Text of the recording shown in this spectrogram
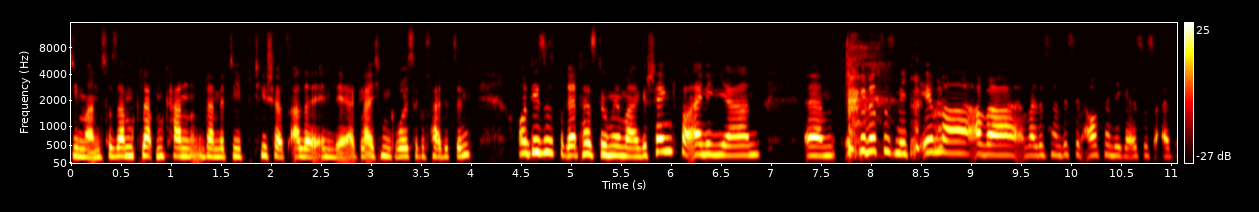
die man zusammenklappen kann, damit die T-Shirts alle in der gleichen Größe gefaltet sind. Und dieses Brett hast du mir mal geschenkt vor einigen Jahren. Ähm, ich benutze es nicht immer, aber weil es ein bisschen aufwendiger ist, als,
